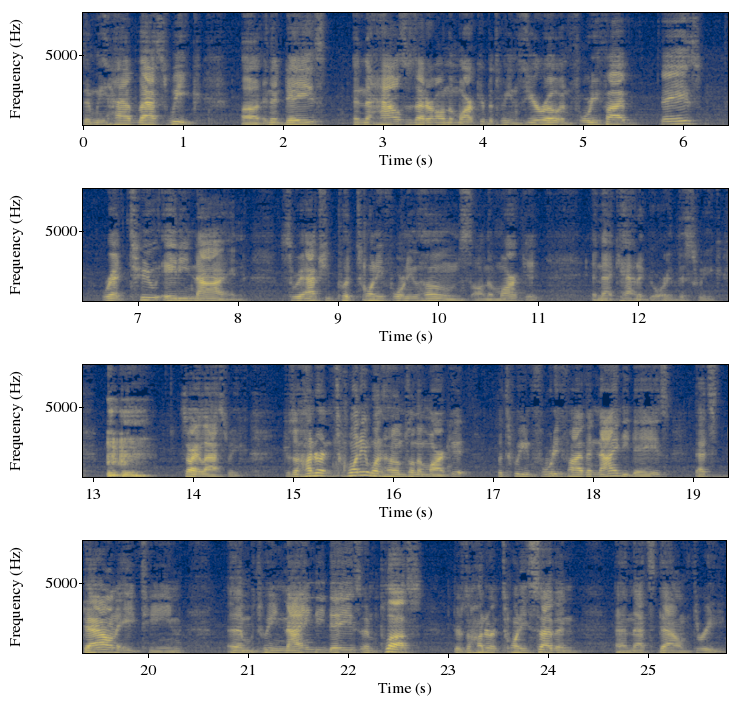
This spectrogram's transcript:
than we had last week. Uh, in the days and the houses that are on the market between 0 and 45 days, we're at 289. So we actually put 24 new homes on the market in that category this week. Sorry, last week. There's 121 homes on the market between 45 and 90 days. That's down 18. And then between 90 days and plus, there's 127, and that's down 3.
